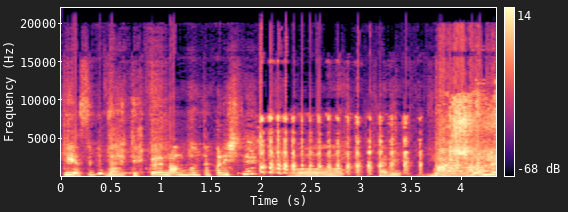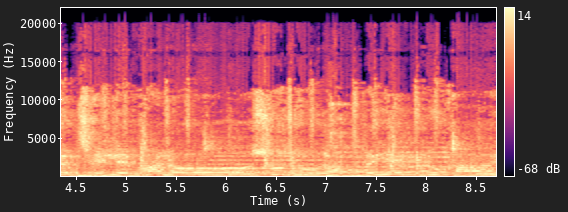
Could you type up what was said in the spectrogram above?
তুই এসিপি দয়া ঠিক করে নাম বলতে পারিস না। ও সরি আসলে ছেলে ভালো শুধু রাত্রে একটু খাই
